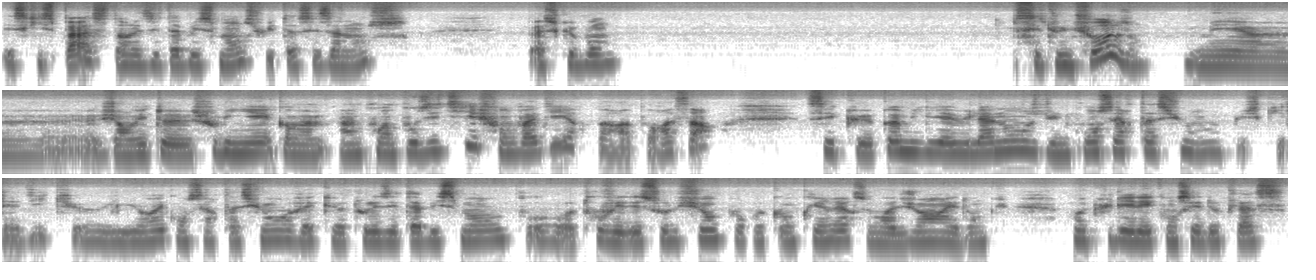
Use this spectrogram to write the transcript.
et, ce qui se passe dans les établissements suite à ces annonces. Parce que bon, c'est une chose, mais j'ai envie de souligner quand même un point positif, on va dire, par rapport à ça. C'est que comme il y a eu l'annonce d'une concertation, puisqu'il a dit qu'il y aurait concertation avec euh, tous les établissements pour euh, trouver des solutions pour reconquérir ce mois de juin et donc reculer les conseils de classe,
